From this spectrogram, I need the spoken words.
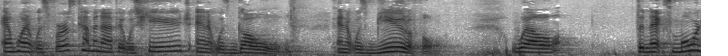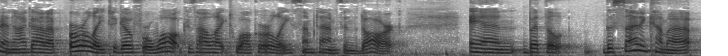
And when it was first coming up, it was huge and it was gold and it was beautiful. Well, the next morning I got up early to go for a walk because I like to walk early, sometimes in the dark. And but the the sun had come up,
